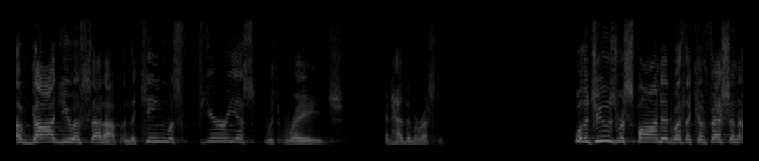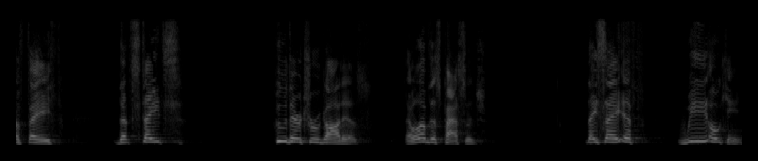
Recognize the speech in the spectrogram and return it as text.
of God you have set up. And the king was furious with rage and had them arrested. Well, the Jews responded with a confession of faith that states who their true God is. I love this passage. They say, If we, O king,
